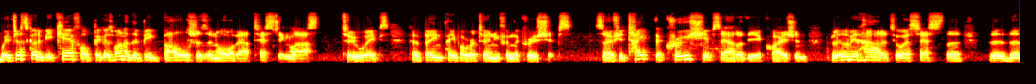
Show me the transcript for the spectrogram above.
We've just got to be careful because one of the big bulges in all of our testing last two weeks have been people returning from the cruise ships. So if you take the cruise ships out of the equation, a little bit harder to assess the the, the,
